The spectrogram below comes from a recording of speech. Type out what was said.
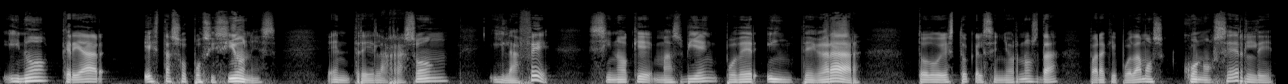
y no crear estas oposiciones entre la razón y la fe, sino que más bien poder integrar todo esto que el Señor nos da para que podamos conocerle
